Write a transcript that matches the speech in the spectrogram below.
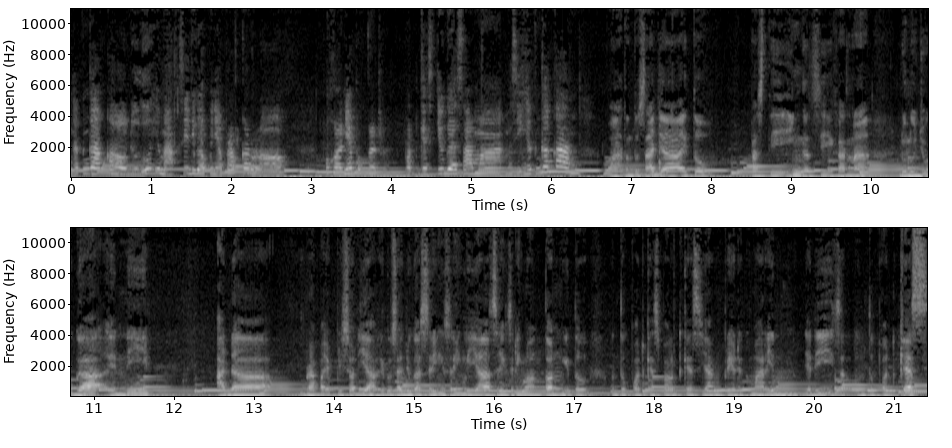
ingat nggak kalau dulu Himaksi juga punya proker loh? Prokernya proker podcast juga sama. Masih inget nggak Kang? Wah tentu saja itu pasti inget sih karena dulu juga ini ada berapa episode ya gitu. Saya juga sering-sering lihat sering-sering nonton gitu untuk podcast podcast yang periode kemarin. Jadi untuk podcast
